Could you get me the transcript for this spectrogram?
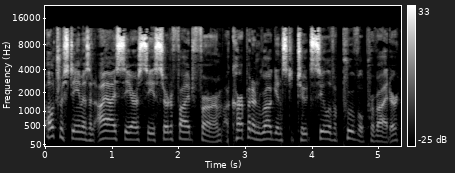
UltraSteam is an IICRC certified firm, a Carpet and Rug Institute seal of approval provider,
